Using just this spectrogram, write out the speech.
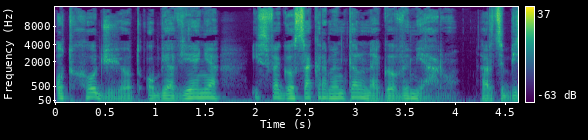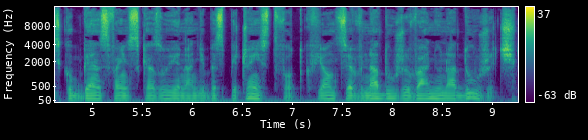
odchodzi od objawienia i swego sakramentalnego wymiaru. Arcybiskup Genswein wskazuje na niebezpieczeństwo tkwiące w nadużywaniu nadużyć.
